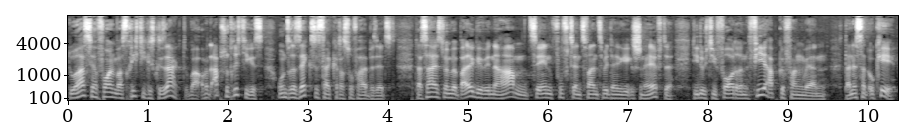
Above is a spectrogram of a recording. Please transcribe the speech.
Du hast ja vorhin was Richtiges gesagt, aber absolut Richtiges. Unsere Sechs ist halt katastrophal besetzt. Das heißt, wenn wir Ballgewinne haben, 10, 15, 20 Meter in der gegnerischen Hälfte, die durch die vorderen vier abgefangen werden, dann ist das okay.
